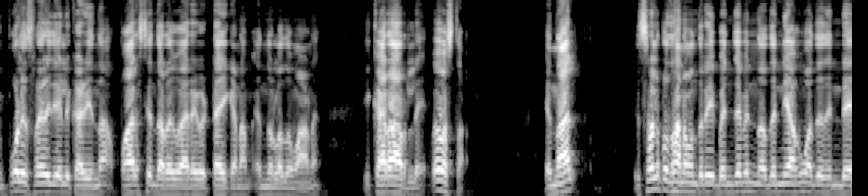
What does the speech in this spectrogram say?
ഇപ്പോൾ ഇസ്രായേൽ ജയിലിൽ കഴിയുന്ന പാലസ്തീൻ തടവുകാരെ വിട്ടയക്കണം എന്നുള്ളതുമാണ് ഈ കരാറിലെ വ്യവസ്ഥ. എന്നാൽ ഇസ്രായേൽ പ്രധാനമന്ത്രി ബെഞ്ചമിൻ നദന്യാഹും അദ്ദേഹത്തിന്റെ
